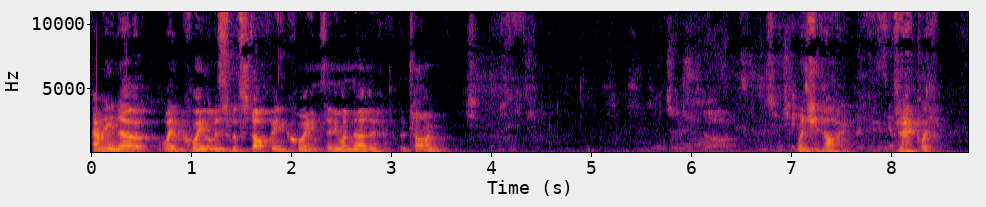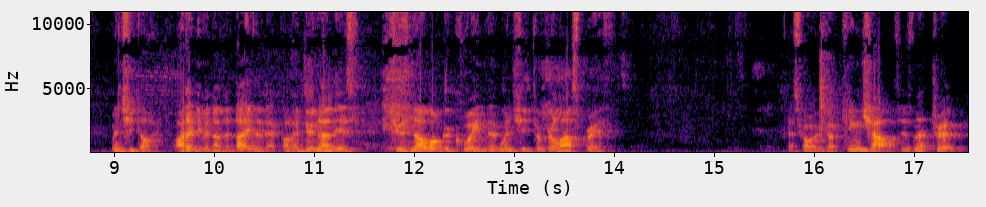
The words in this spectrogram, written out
how many know when Queen Elizabeth stopped being Queen? Does anyone know the, the time? When she died. Exactly. When she died. I don't even know the date of that, but I do know this. She was no longer Queen, but when she took her last breath. That's why we've got King Charles, isn't it true?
